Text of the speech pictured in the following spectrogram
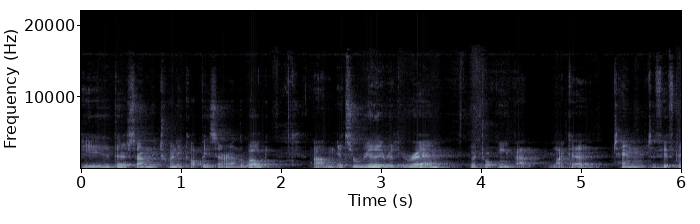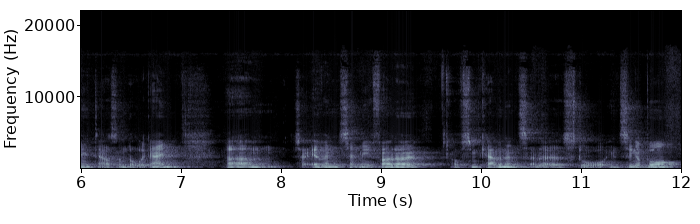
There's only 20 copies around the world. Um, it's really, really rare. We're talking about like a ten to fifteen thousand dollar game. Um, so Evan sent me a photo of some cabinets at a store in Singapore,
